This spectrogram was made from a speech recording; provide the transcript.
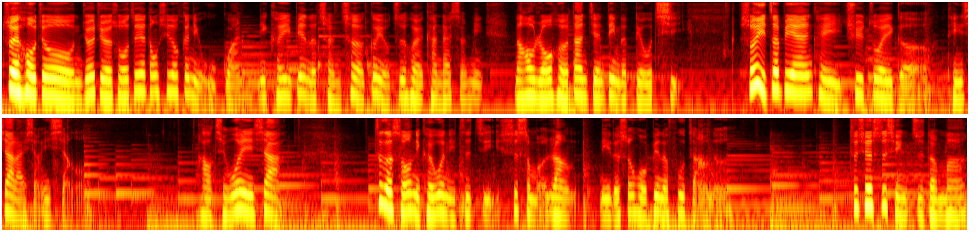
最后就你就会觉得说这些东西都跟你无关，你可以变得澄澈，更有智慧看待生命，然后柔和但坚定的丢弃。所以这边可以去做一个停下来想一想哦。好，请问一下。这个时候，你可以问你自己：是什么让你的生活变得复杂呢？这些事情值得吗？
